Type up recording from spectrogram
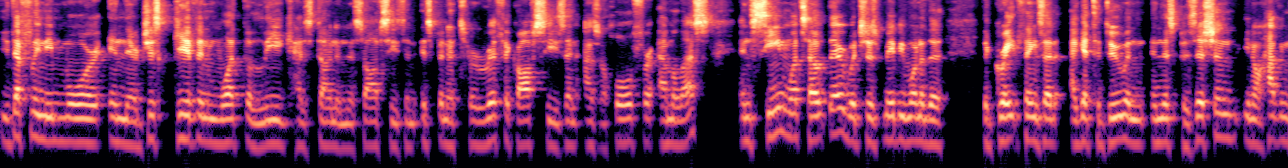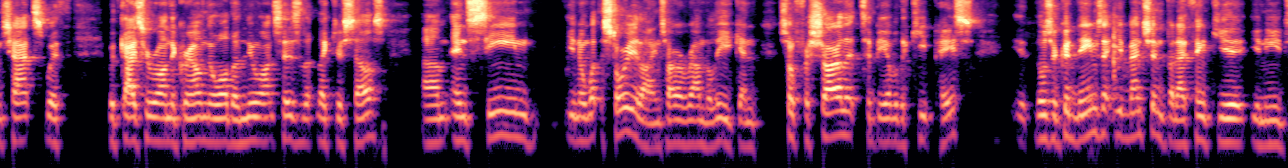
you definitely need more in there, just given what the league has done in this offseason. It's been a terrific offseason as a whole for MLS and seeing what's out there, which is maybe one of the the great things that I get to do in, in this position, you know, having chats with with guys who are on the ground, know all the nuances like yourselves, um, and seeing you know what the storylines are around the league. And so for Charlotte to be able to keep pace, it, those are good names that you've mentioned, but I think you you need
